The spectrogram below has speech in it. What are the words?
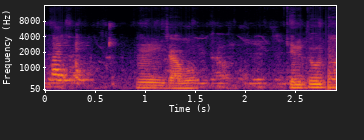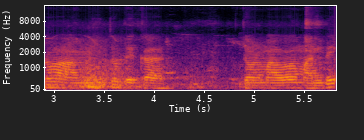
বাড়িতে হুম যাব। কিন্তু ধরো আমি তো বেকার। তোমার মা বাবা মানবে?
